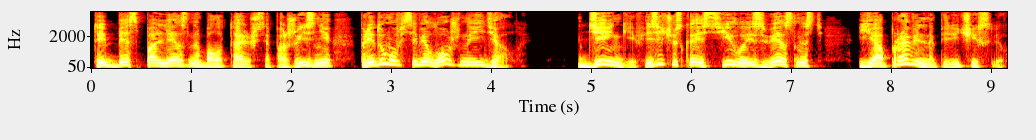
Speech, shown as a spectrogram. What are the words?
Ты бесполезно болтаешься по жизни, придумав себе ложные идеалы. Деньги, физическая сила, известность я правильно перечислил?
